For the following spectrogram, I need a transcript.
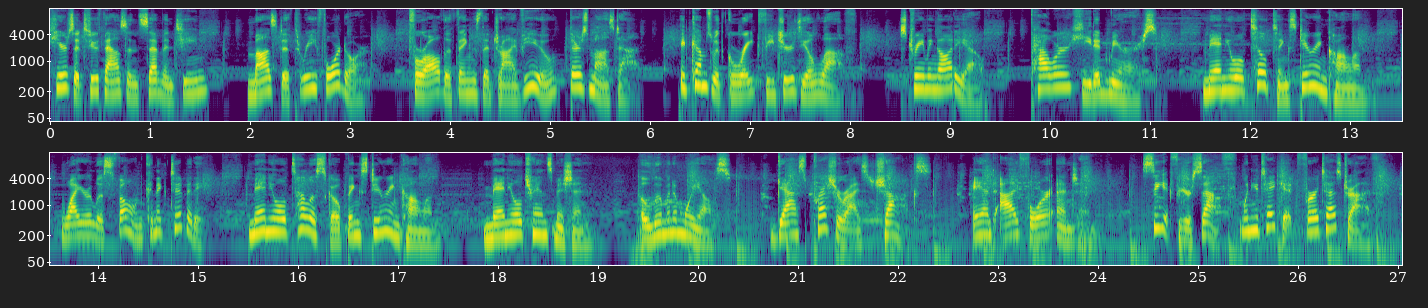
Here's a 2017 Mazda 3 four-door. For all the things that drive you, there's Mazda. It comes with great features you'll love. Streaming audio, power heated mirrors, manual tilting steering column, wireless phone connectivity, manual telescoping steering column, manual transmission, aluminum wheels, gas pressurized shocks, and i4 engine. See it for yourself when you take it for a test drive.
